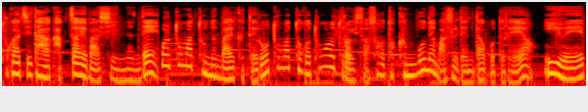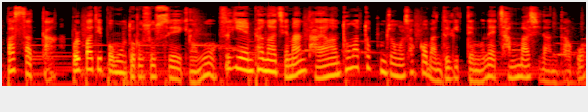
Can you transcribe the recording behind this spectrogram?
두 가지 다 각자의 맛이 있는데 홀 토마토는 말 그대로 토마토가 통으로 들어있어서 더 근본의 맛을 낸다고들 해요. 이 외에 파사타, 볼바디 포모도로 소스의 경우 쓰기엔 편하지만 다양한 토마토 품종을 섞어 만들기 때문에 잔맛이 난다고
